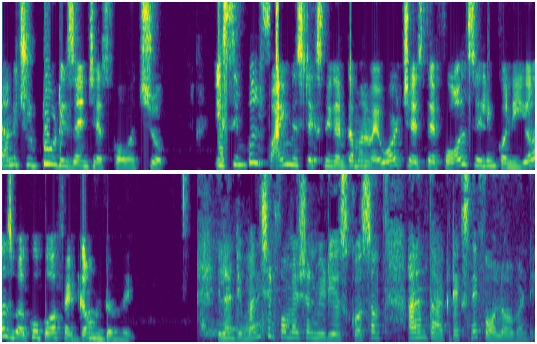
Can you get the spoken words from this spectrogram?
దాని చుట్టూ డిజైన్ చేసుకోవచ్చు. ఈ సింపుల్ ఫైవ్ మిస్టేక్స్ని కనుక మనం అవాయిడ్ చేస్తే ఫాల్ సీలింగ్ కొన్ని ఇయర్స్ వరకు పర్ఫెక్ట్గా ఉంటుంది. ఇలాంటి మంచి ఇన్ఫర్మేషన్ వీడియోస్ కోసం అనంత ఆర్కిటెక్ట్స్ని ఫాలో అవ్వండి.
